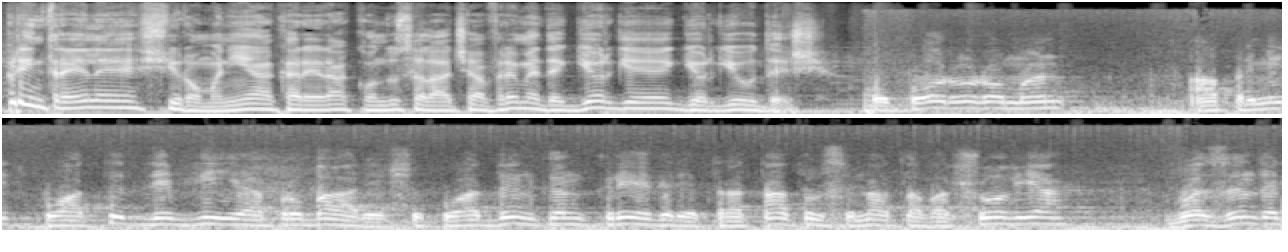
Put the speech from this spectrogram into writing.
Printre ele și România, care era condusă la acea vreme de Gheorghe Gheorghiu Dej. Poporul român a primit cu atât de vie aprobare și cu adâncă încredere tratatul semnat la Varșovia, văzând în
